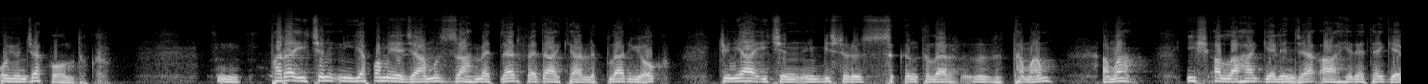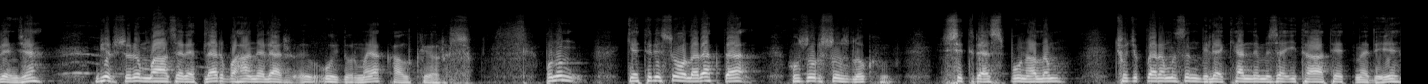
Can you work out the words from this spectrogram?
oyuncak olduk. Para için yapamayacağımız zahmetler, fedakarlıklar yok. Dünya için bir sürü sıkıntılar tamam ama iş Allah'a gelince, ahirete gelince bir sürü mazeretler, bahaneler e, uydurmaya kalkıyoruz. Bunun getirisi olarak da huzursuzluk, stres, bunalım, çocuklarımızın bile kendimize itaat etmediği,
